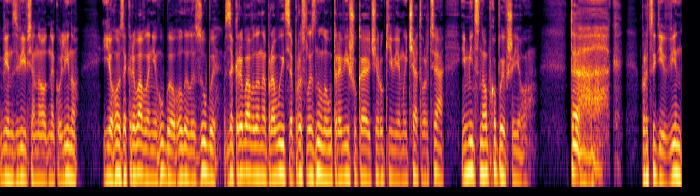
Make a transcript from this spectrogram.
Він звівся на одне коліно, його закривавлені губи оголили зуби, закривавлена правиця прослизнула у траві, шукаючи руків'я меча творця і міцно обхопивши його. Так, процидів він,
